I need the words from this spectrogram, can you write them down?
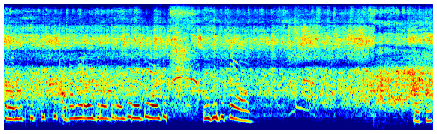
şuradan git git git git. Adamlar öldür öldür öldür öldür öldür. Öldürdük be. Koyayım.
